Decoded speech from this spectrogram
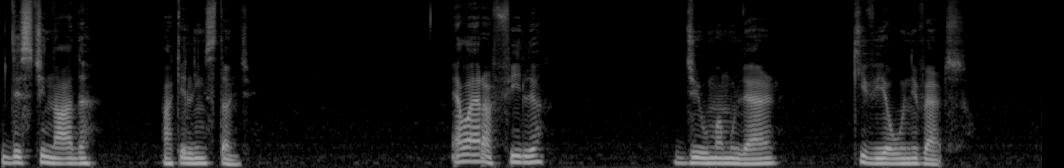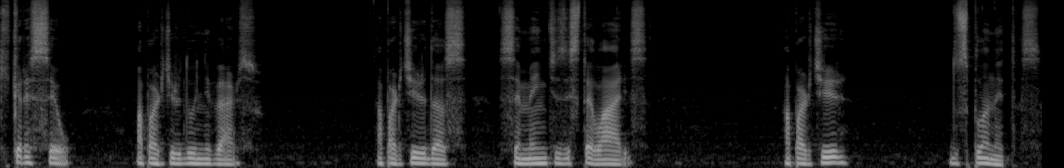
destinada àquele instante. Ela era filha de uma mulher que via o universo, que cresceu a partir do universo, a partir das sementes estelares, a partir dos planetas.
